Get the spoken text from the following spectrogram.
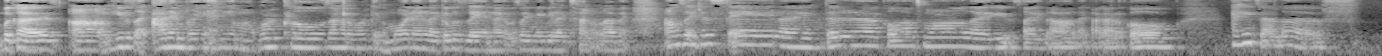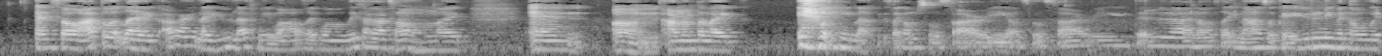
because um he was like, I didn't bring any of my work clothes. I gotta work in the morning. Like it was late at night. It was like maybe like 10, 11. I was like, just stay, like da da da, call out tomorrow. Like he was like, nah, like I gotta go. And he dead left. And so I thought like, all right, like you left me. Well, I was like, well, at least I got some. Like, and um, I remember like when he left, he's like, I'm so sorry, I'm so sorry, da, da, da. and I was like, nah, it's okay. You didn't even know what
